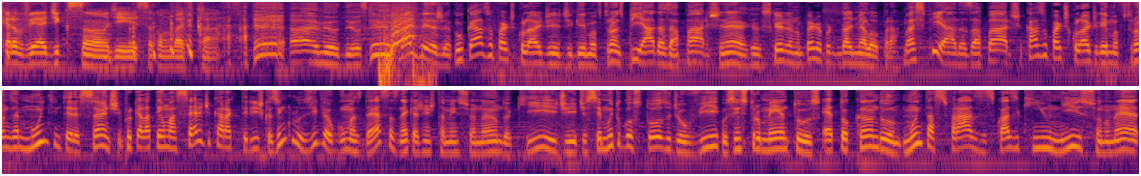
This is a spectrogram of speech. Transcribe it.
Quero ver a dicção disso, como vai ficar. Ai, meu Deus. Mas veja, o caso particular de, de, Game of Thrones, piadas à parte, né? Que a esquerda não perde a oportunidade de me aloprar. Mas piadas à parte, o caso particular de Game of Thrones é muito interessante porque ela tem uma série de características, inclusive algumas dessas, né, que a gente tá mencionando aqui, de, de ser muito gostoso de ouvir, os instrumentos é tocando muitas frases quase que em uníssono, né?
